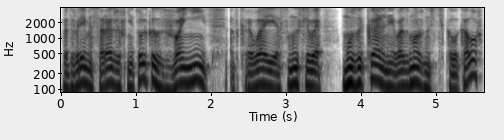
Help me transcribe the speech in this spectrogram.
В это время Сараджев не только звонит, открывая и осмысливая музыкальные возможности колоколов,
